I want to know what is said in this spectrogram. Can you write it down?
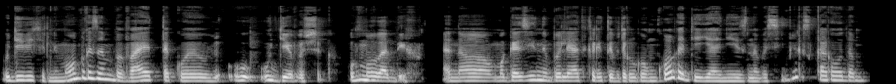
Удивительным образом бывает такое у, у девушек, у молодых. Но магазины были открыты в другом городе, я не из Новосибирска родом.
